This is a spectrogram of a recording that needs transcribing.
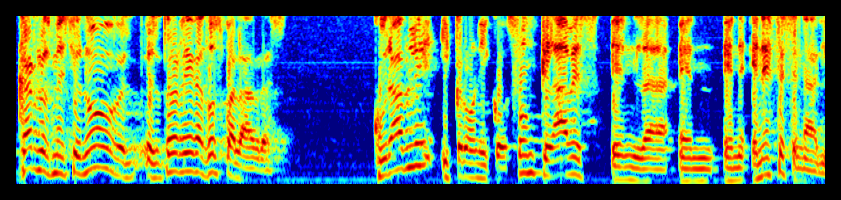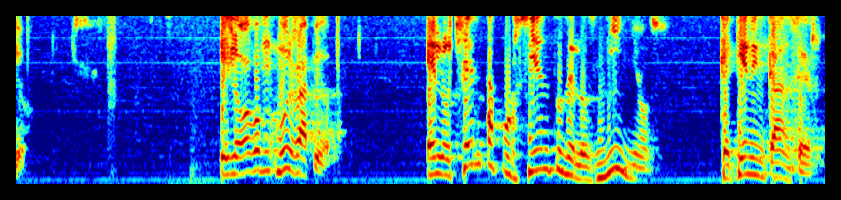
Carlos mencionó el, el doctor Arriaga dos palabras, curable y crónico, son claves en, la, en, en, en este escenario. Y lo hago muy rápido. El 80% de los niños que tienen cáncer,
